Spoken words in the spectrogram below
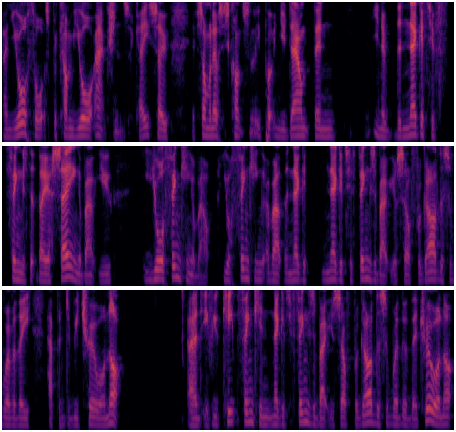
and your thoughts become your actions. Okay, so if someone else is constantly putting you down, then you know the negative things that they are saying about you, you're thinking about you're thinking about the neg- negative things about yourself, regardless of whether they happen to be true or not. And if you keep thinking negative things about yourself, regardless of whether they're true or not,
